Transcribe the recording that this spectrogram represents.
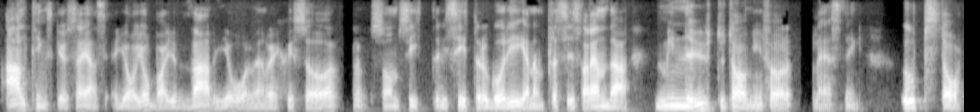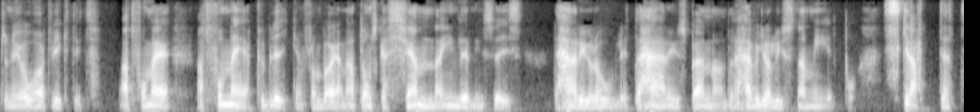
allting ska ju sägas, jag jobbar ju varje år med en regissör som sitter, vi sitter och går igenom precis varenda minut utav min föreläsning. Uppstarten är oerhört viktigt. Att få, med, att få med publiken från början, att de ska känna inledningsvis det här är ju roligt, det här är ju spännande, det här vill jag lyssna mer på. Skrattet.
